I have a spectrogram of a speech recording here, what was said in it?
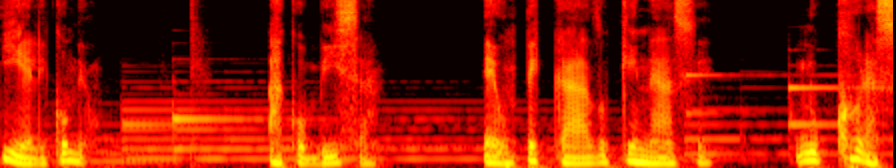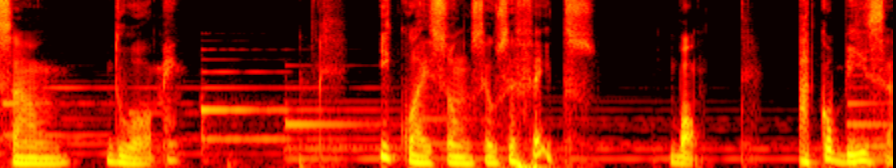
e ele comeu. A cobiça é um pecado que nasce no coração do homem. E quais são seus efeitos? Bom, a cobiça,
